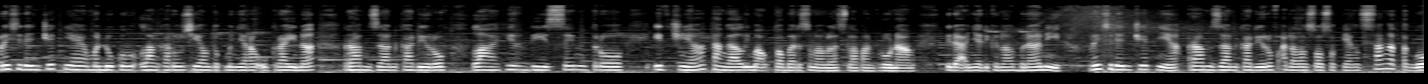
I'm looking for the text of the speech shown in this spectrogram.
Presiden Chechnya yang mendukung langkah Rusia Rusia untuk menyerang Ukraina, Ramzan Kadyrov lahir di Sentro Ichnya tanggal 5 Oktober 1986. Tidak hanya dikenal berani, Presiden Chechnya, Ramzan Kadyrov adalah sosok yang sangat teguh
